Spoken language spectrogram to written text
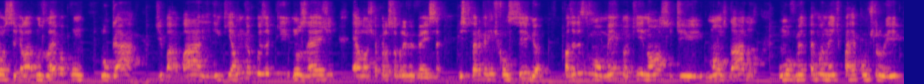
ou seja, ela nos leva para um lugar de barbárie em que a única coisa que nos rege é a lógica pela sobrevivência. Espero que a gente consiga fazer desse momento aqui nosso de mãos dadas um movimento permanente para reconstruir.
